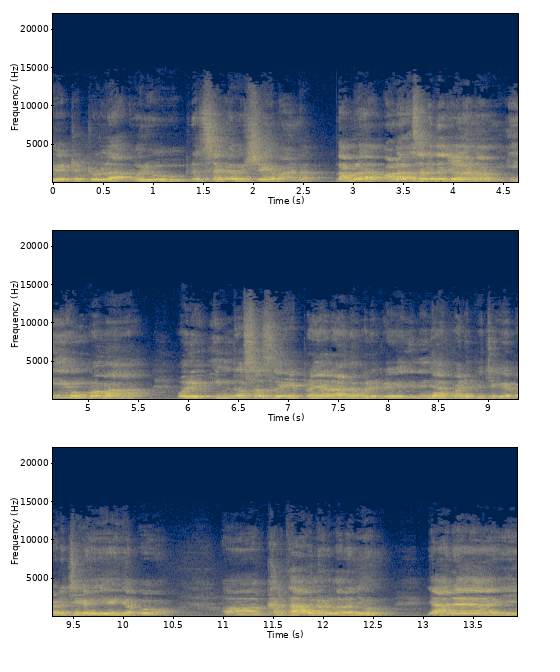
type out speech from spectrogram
കേട്ടിട്ടുള്ള ഒരു പ്രസംഗ വിഷയമാണ്. നമ്മൾ വളരെ ശ്രദ്ധിച്ചു വേണം. ഈ ഉപമ ഒരു ഇൻട്രസറി പ്രയറാണ്. ഒരു ഇത് ഞാൻ പഠിപ്പിച്ച് പഠിച്ചു കഴിഞ്ഞ് കഴിഞ്ഞപ്പോൾ കർത്താവിനോട് പറഞ്ഞു ഞാൻ ഈ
